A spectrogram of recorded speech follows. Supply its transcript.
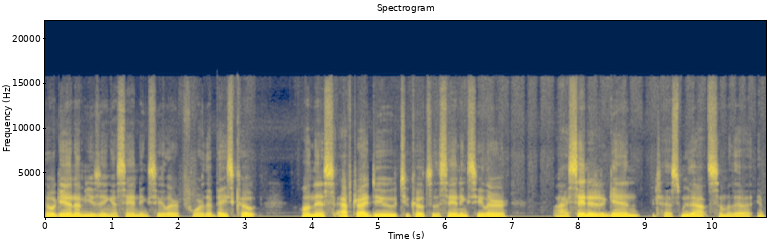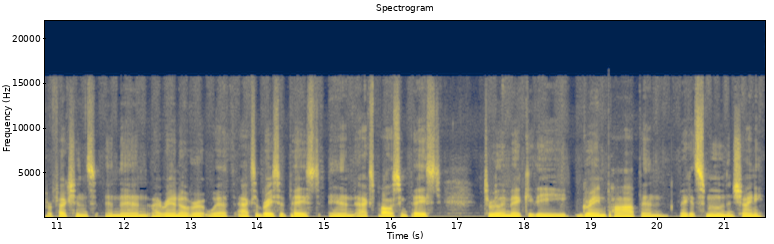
So again, I'm using a sanding sealer for the base coat on this. After I do two coats of the sanding sealer, I sanded it again to smooth out some of the imperfections and then I ran over it with Axe abrasive paste and Axe polishing paste to really make the grain pop and make it smooth and shiny.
